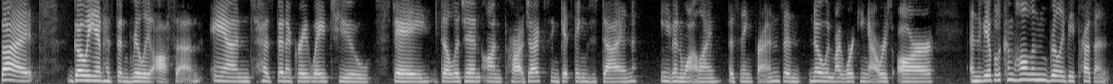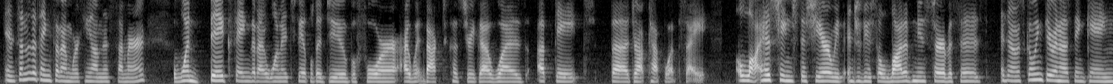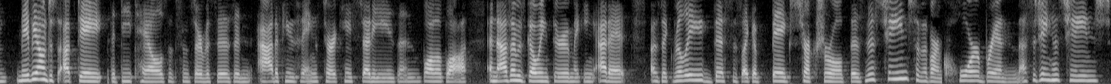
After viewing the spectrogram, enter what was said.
But going in has been really awesome and has been a great way to stay diligent on projects and get things done even while I'm visiting friends and know when my working hours are and to be able to come home and really be present. And some of the things that I'm working on this summer, one big thing that I wanted to be able to do before I went back to Costa Rica was update the Drop Cap website a lot has changed this year. We've introduced a lot of new services. And I was going through and I was thinking, maybe I'll just update the details of some services and add a few things to our case studies and blah, blah, blah. And as I was going through making edits, I was like, really, this is like a big structural business change. Some of our core brand messaging has changed.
